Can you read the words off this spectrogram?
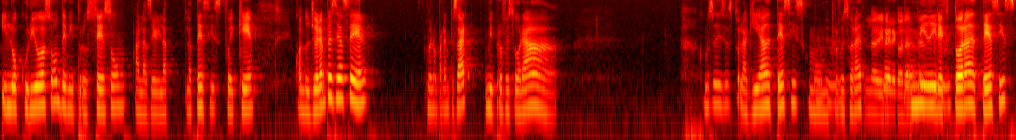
y lo curioso de mi proceso al hacer la, la tesis fue que cuando yo la empecé a hacer, bueno, para empezar, mi profesora ¿cómo se dice esto? La guía de tesis, como mi profesora, la directora mi directora de tesis,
